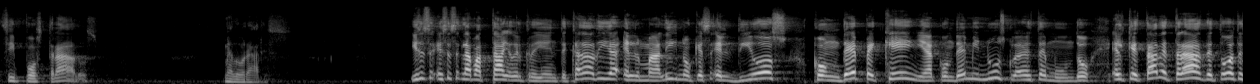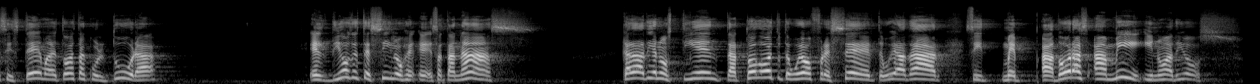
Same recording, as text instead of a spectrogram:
Si postrados me adorares. Y esa es, la batalla del creyente. Cada día el maligno, que es el Dios con D pequeña, con D minúscula de este mundo, el que está detrás de todo este sistema, de toda esta cultura, el Dios de este siglo, eh, Satanás, cada día nos tienta, todo esto te voy a ofrecer, te voy a dar, si me adoras a mí y no a Dios.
